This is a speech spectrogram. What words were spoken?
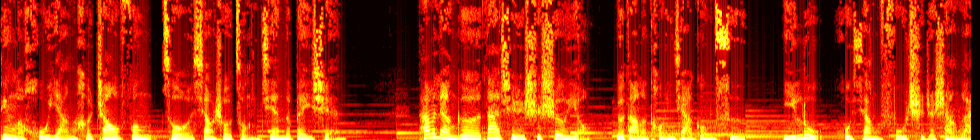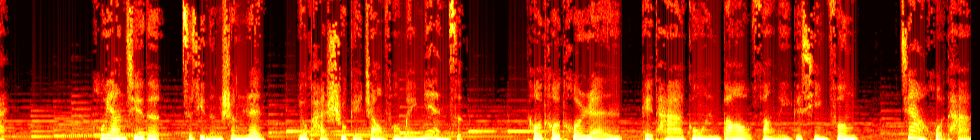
定了胡杨和赵峰做销售总监的备选。他们两个大学是舍友，又到了同一家公司，一路互相扶持着上来。胡杨觉得自己能胜任，又怕输给赵峰没面子，偷偷托人给他公文包放了一个信封。嫁祸他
